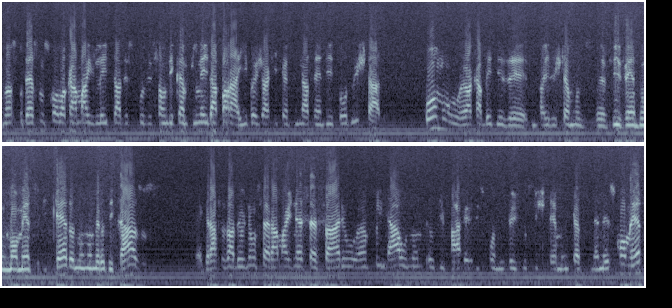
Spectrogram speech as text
nós pudéssemos colocar mais leitos à disposição de Campina e da Paraíba, já que Campina atende todo o estado. Como eu acabei de dizer, nós estamos eh, vivendo um momento de queda no número de casos, eh, graças a Deus não será mais necessário ampliar o número de vagas disponíveis no sistema em Campina nesse momento.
